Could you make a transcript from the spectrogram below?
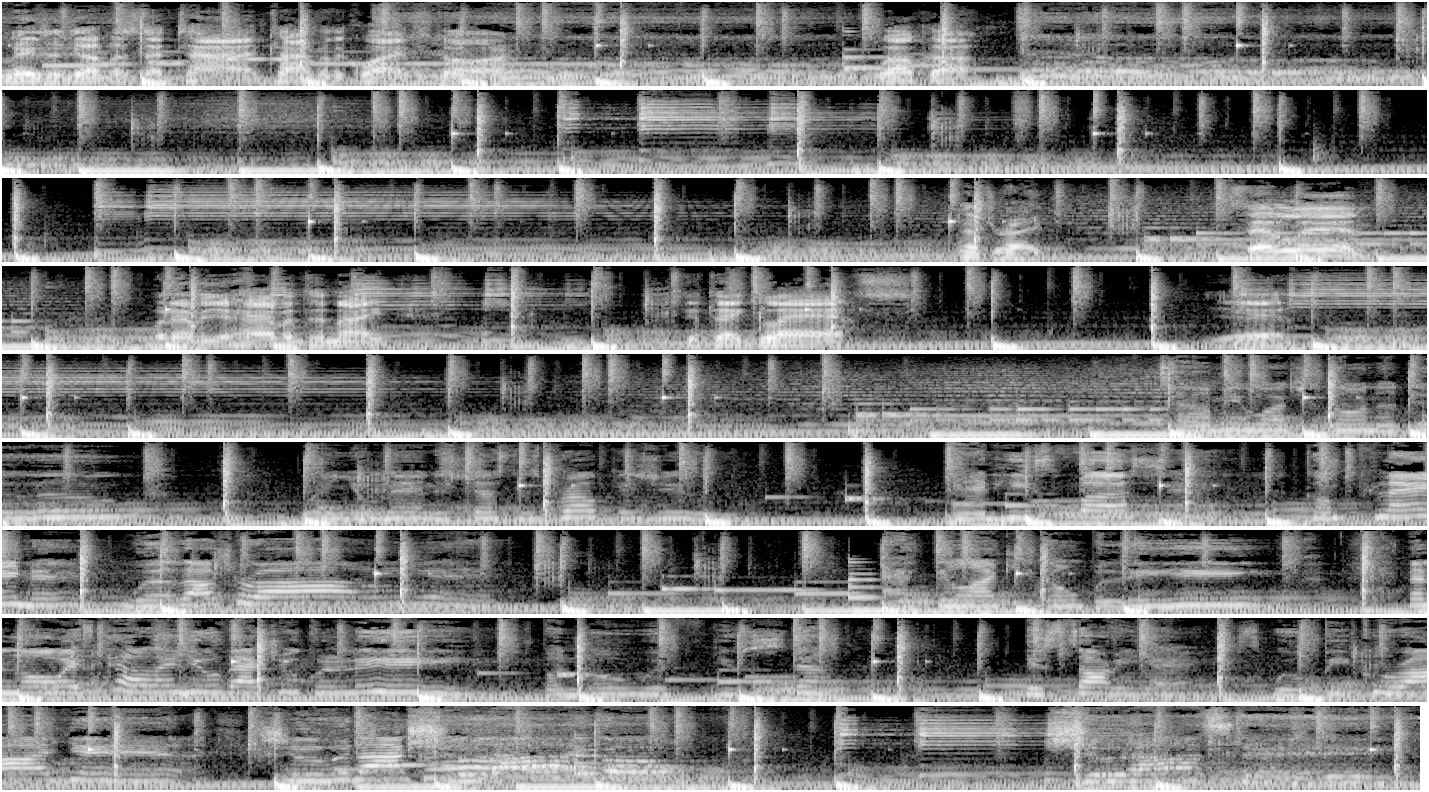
Ladies and gentlemen, it's that time. Time for the quiet storm. Welcome. That's right. Settle in. Whatever you're having tonight. Get that glass. Yes. Gonna do when your man is just as broke as you. And he's fussing, complaining without trying. Acting like you don't believe, and always telling you that you could leave. But no, if you step, his sorry ass will be crying. Should I go? Should I go? Should I stay?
